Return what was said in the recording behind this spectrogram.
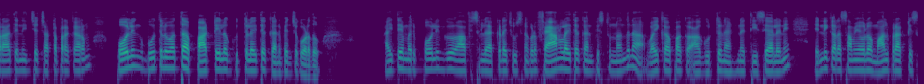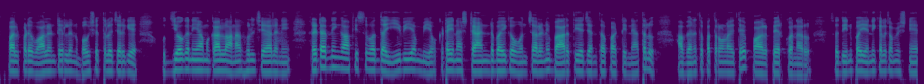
ప్రాతినిధ్య చట్ట ప్రకారం పోలింగ్ బూతుల వద్ద పార్టీల గుర్తులైతే కనిపించకూడదు. అయితే మరి పోలింగ్ ఆఫీసులో ఎక్కడ చూసినా కూడా ఫ్యాన్లు అయితే కనిపిస్తున్నందున వైకాపాకు ఆ గుర్తుని వెంటనే తీసేయాలని ఎన్నికల సమయంలో మాల్ ప్రాక్టీస్కి పాల్పడే వాలంటీర్లను భవిష్యత్తులో జరిగే ఉద్యోగ నియామకాల్లో అనర్హులు చేయాలని రిటర్నింగ్ ఆఫీసు వద్ద ఈవీఎం ఒకటైనా స్టాండ్ బైగా ఉంచాలని భారతీయ జనతా పార్టీ నేతలు ఆ వినతి పత్రంలో అయితే పేర్కొన్నారు. సో దీనిపై ఎన్నికల కమిషన్ ఏ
